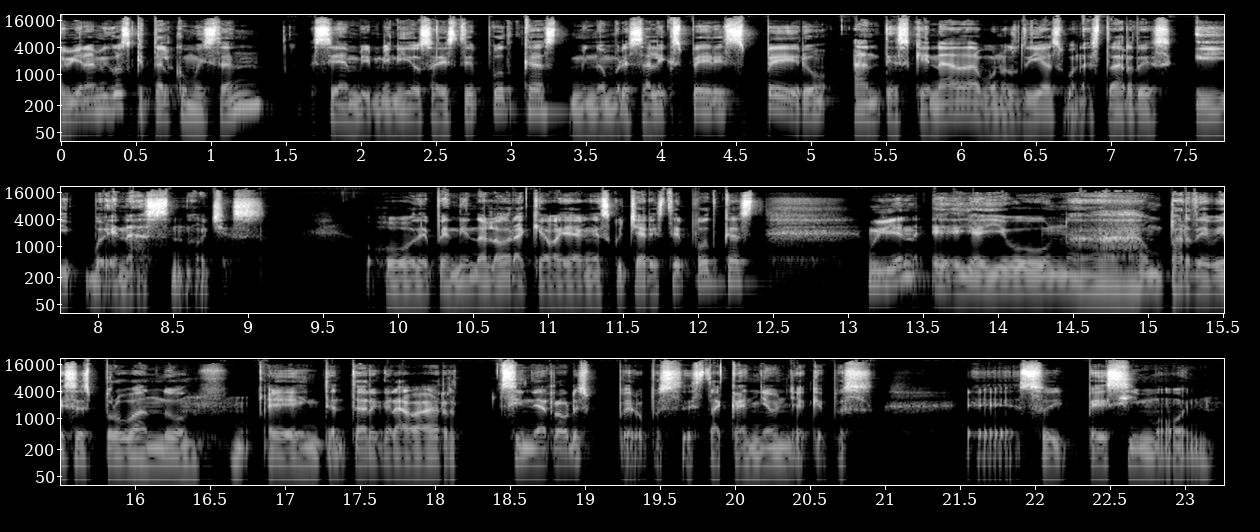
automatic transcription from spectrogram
Muy bien amigos, ¿qué tal? ¿Cómo están? Sean bienvenidos a este podcast. Mi nombre es Alex Pérez, pero antes que nada, buenos días, buenas tardes y buenas noches. O dependiendo a la hora que vayan a escuchar este podcast. Muy bien, eh, ya llevo un par de veces probando eh, intentar grabar sin errores, pero pues está cañón, ya que pues eh, soy pésimo en,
